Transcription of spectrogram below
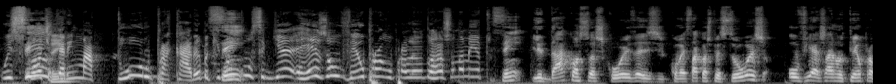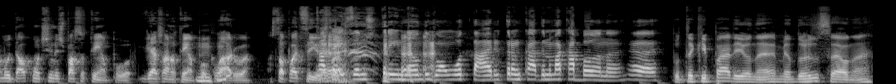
O Scott, Sim. que era imaturo pra caramba, que Sim. não conseguia resolver o, pro- o problema do relacionamento. Sem lidar com as suas coisas, conversar com as pessoas, ou viajar no tempo pra mudar o contínuo espaço-tempo. Viajar no tempo, claro. Só pode ser isso. Tá 10 anos treinando igual um otário trancado numa cabana. É. Puta que pariu, né? Meu Deus do céu, né?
